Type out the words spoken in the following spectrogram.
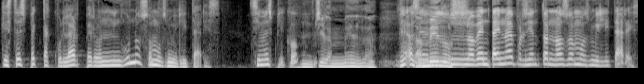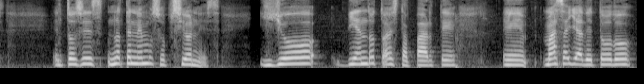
que está espectacular, pero ninguno somos militares. ¿Sí me explico? Sí, la, la- O la sea, menos. El 99% no somos militares. Entonces, no tenemos opciones. Y yo, viendo toda esta parte, eh, más allá de todo,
